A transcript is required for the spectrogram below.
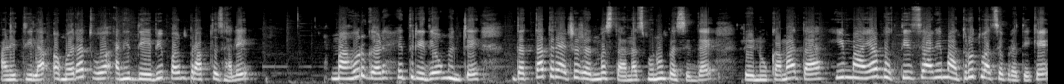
आणि तिला अमरत्व आणि देवी पण प्राप्त झाले. माहूरगड हे त्रिदेव म्हणजे दत्तात्रयाचे जन्मस्थानच म्हणून प्रसिद्ध आहे. रेणुका माता ही माया भक्तीचे आणि मातृत्वाचे प्रतीक आहे.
